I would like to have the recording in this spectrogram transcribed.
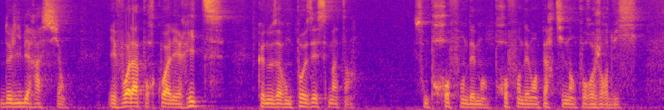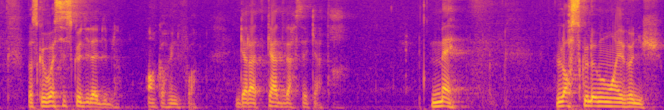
de libération. Et voilà pourquoi les rites que nous avons posés ce matin sont profondément, profondément pertinents pour aujourd'hui. Parce que voici ce que dit la Bible, encore une fois. Galates 4, verset 4. Mais, lorsque le moment est venu,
